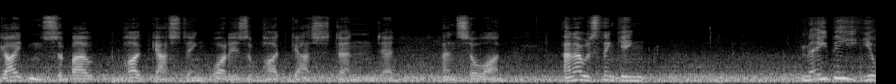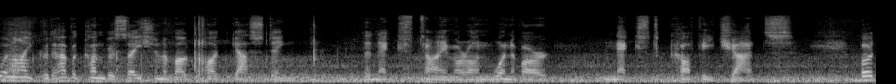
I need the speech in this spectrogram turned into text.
guidance about podcasting. What is a podcast and uh, and so on. And I was thinking maybe you and I could have a conversation about podcasting the next time or on one of our next coffee chats. But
